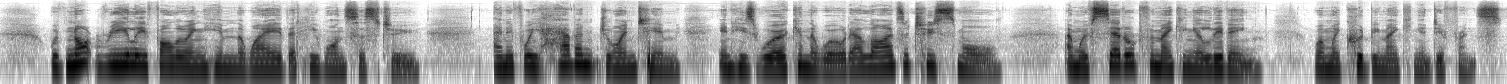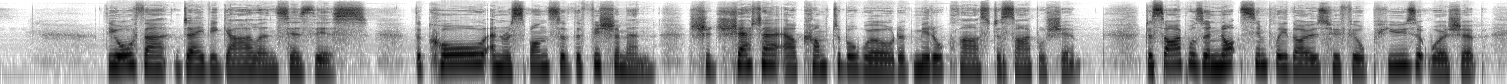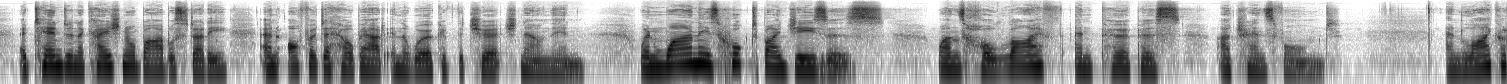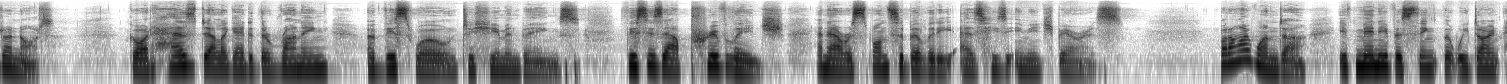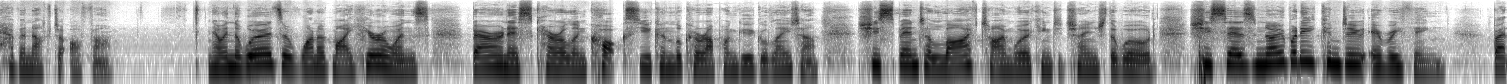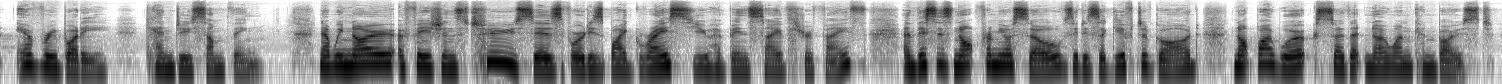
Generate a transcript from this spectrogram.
we're not really following him the way that he wants us to. And if we haven't joined him in his work in the world, our lives are too small and we've settled for making a living when we could be making a difference. The author David Garland says this The call and response of the fisherman should shatter our comfortable world of middle class discipleship. Disciples are not simply those who fill pews at worship attend an occasional Bible study, and offer to help out in the work of the church now and then. When one is hooked by Jesus, one's whole life and purpose are transformed. And like it or not, God has delegated the running of this world to human beings. This is our privilege and our responsibility as His image bearers. But I wonder if many of us think that we don't have enough to offer. Now, in the words of one of my heroines, Baroness Caroline Cox, you can look her up on Google later, she spent a lifetime working to change the world. She says, Nobody can do everything, but everybody can do something. Now we know Ephesians 2 says, For it is by grace you have been saved through faith, and this is not from yourselves, it is a gift of God, not by works, so that no one can boast.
